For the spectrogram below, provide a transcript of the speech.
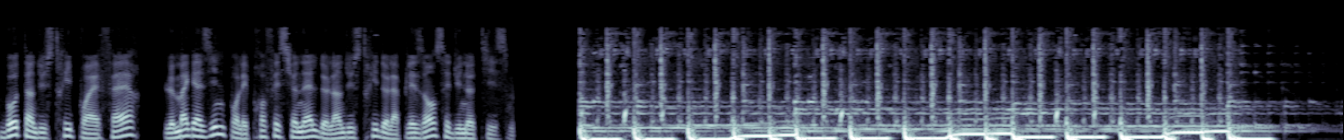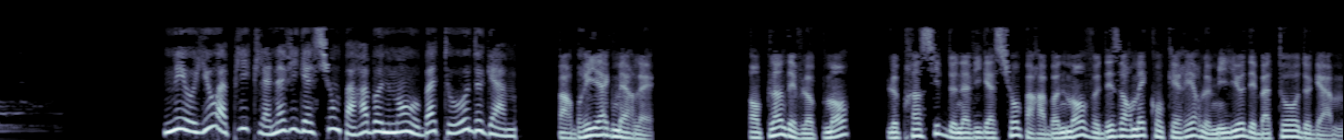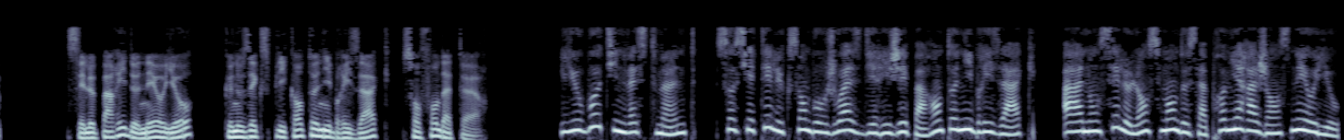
Boatindustrie.fr, le magazine pour les professionnels de l'industrie de la plaisance et du nautisme. Neoyo applique la navigation par abonnement aux bateaux haut de gamme. Par Briag Merlet. En plein développement, le principe de navigation par abonnement veut désormais conquérir le milieu des bateaux haut de gamme. C'est le pari de Neoyo, que nous explique Anthony Brisac, son fondateur. U-Boat Investment, société luxembourgeoise dirigée par Anthony Brisac, a annoncé le lancement de sa première agence Neoyo.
